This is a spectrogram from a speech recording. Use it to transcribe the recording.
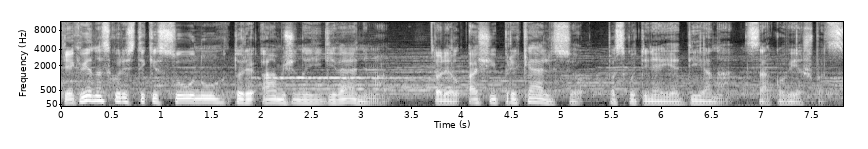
Kiekvienas, kuris tiki sūnų, turi amžiną į gyvenimą, todėl aš jį prikelsiu paskutinėje dieną, sako viešpats.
